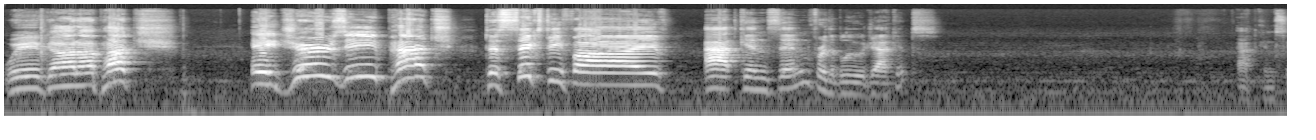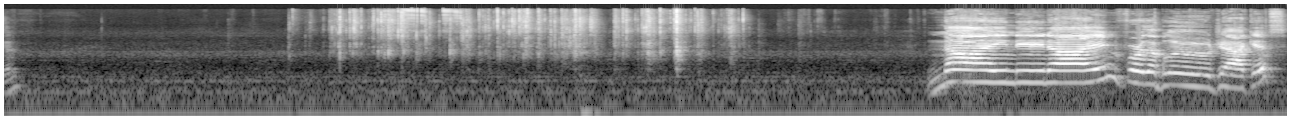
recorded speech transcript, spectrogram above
We've got a patch. A jersey patch to 65. Atkinson for the Blue Jackets. Atkinson. Ninety-nine for the Blue Jackets.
